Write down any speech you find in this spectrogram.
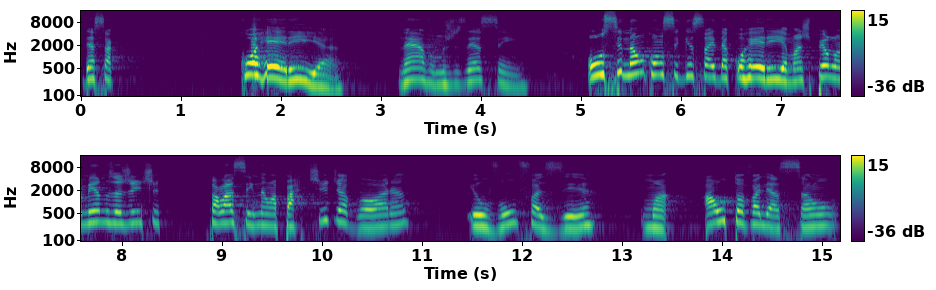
dessa correria, né? Vamos dizer assim. Ou se não conseguir sair da correria, mas pelo menos a gente falar assim, não, a partir de agora eu vou fazer uma autoavaliação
